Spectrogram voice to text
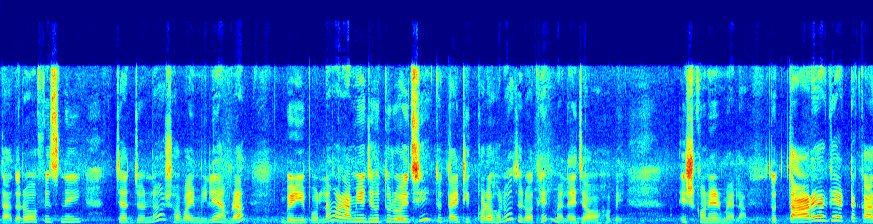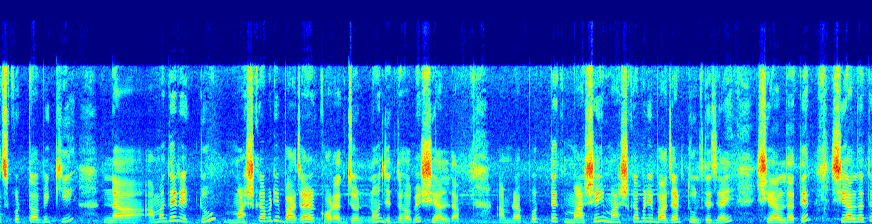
দাদারও অফিস নেই, যার জন্য সবাই মিলে আমরা বেরিয়ে পড়লাম। আর আমিও যেহেতু রয়েছি, তো তাই ঠিক করা হলো যে রথের মেলায় যাওয়া হবে। ইস্কনের মেলা। তো তার আগে একটা কাজ করতে হবে কি, না, আমাদের একটু মাসকাবাড়ি বাজার করার জন্য যেতে হবে শিয়ালদা। আমরা প্রত্যেক মাসেই মাসকাবাড়ি বাজার তুলতে যাই শিয়ালদাতে। শিয়ালদাতে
